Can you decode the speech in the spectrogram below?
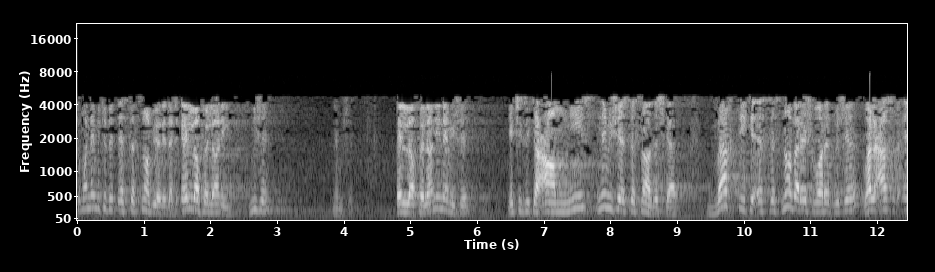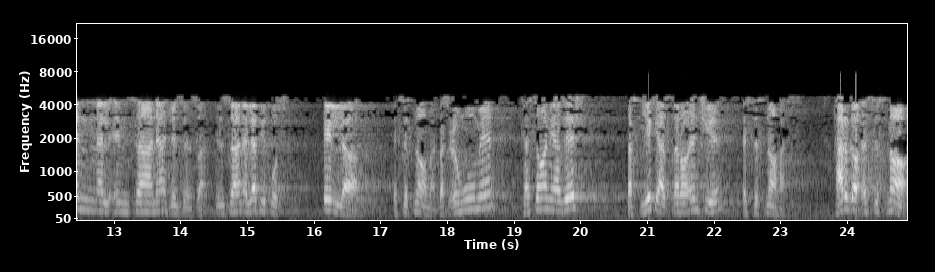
شما نمی‌تونید استثناء بیارید. الا فلانی. میشه؟ نمیشه. الا فلانی نمیشه. یه چیزی که عام نیست نمیشه استثناء ازش کرد. وقتی که استثناء برش وارد بشه والعصر ان الانسان جنس انسان انسان لفی خسر الا استثناء آمد. پس عموم کسانی ازش پس یکی از قرائن چیه؟ استثناء هست. هرگاه استثناء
